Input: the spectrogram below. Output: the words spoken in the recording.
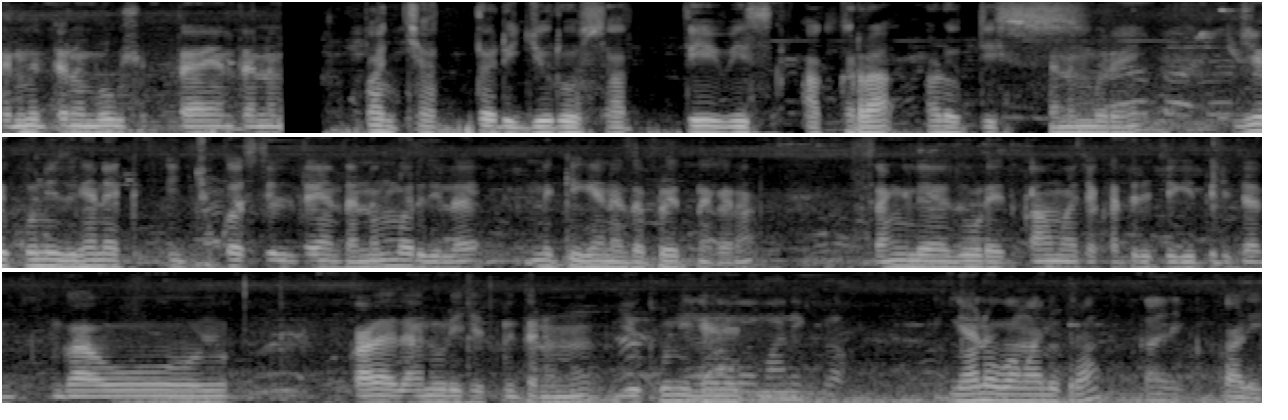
तर मित्रांनो बघू शकता यांचा नंबर पंच्याहत्तर झिरो सात तेवीस अकरा अडतीस. हा नंबर आहे. जे कोणीच घेण्या इच्छुक असतील त्या यांचा नंबर दिला आहे नक्की घेण्याचा प्रयत्न करा. चांगल्या जोड आहेत कामाच्या खात्रीच्या गित्रीच्या. गाव काळ्या धानुरीचे आहेत मित्रांनो. जे कोणी माणिकराव ज्ञानोबा मालिकराव? काळे. काळे.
